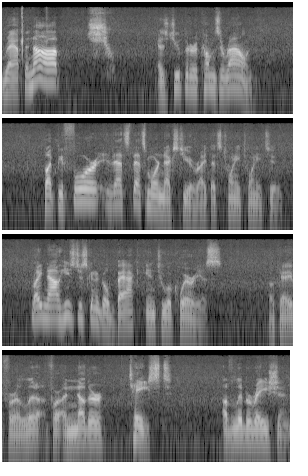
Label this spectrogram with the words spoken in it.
wrapping up as Jupiter comes around. But before that's that's more next year, right? That's 2022. Right now he's just going to go back into Aquarius. Okay? For a little for another taste of liberation,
